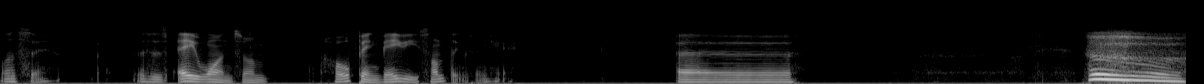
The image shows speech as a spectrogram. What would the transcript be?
let's see this is A1, so I'm hoping maybe something's in here. Uh.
